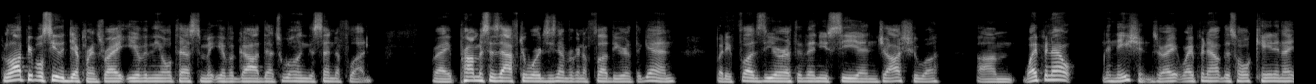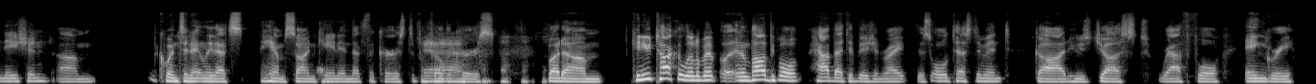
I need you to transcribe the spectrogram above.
But a lot of people see the difference, right? Even in the Old Testament, you have a God that's willing to send a flood, right? Promises afterwards he's never going to flood the earth again, but he floods the earth. And then you see in Joshua um, wiping out the nations, right? Wiping out this whole Canaanite nation. Um, coincidentally, that's Ham's son, Canaan. That's the curse to fulfill Yeah. the curse. But um, can you talk a little bit? And a lot of people have that division, right? This Old Testament God who's just, wrathful, angry,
